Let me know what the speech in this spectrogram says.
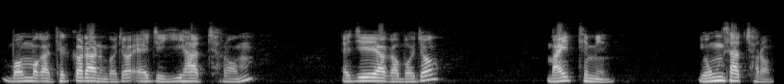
뭐뭐가 될 거라는 거죠. as 이하처럼 as 이하가 뭐죠? 마이티민 용사처럼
